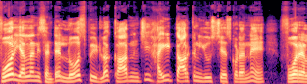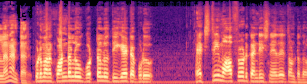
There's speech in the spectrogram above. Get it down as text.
ఫోర్ ఎల్ అనేసి అంటే లో స్పీడ్లో కార్ నుంచి హై టార్క్ని యూస్ చేసుకోవడాన్ని ఫోర్ ఎల్ అని అంటారు. ఇప్పుడు మన కొండలు గుట్టలు దిగేటప్పుడు ఎక్స్ట్రీమ్ ఆఫ్ రోడ్ కండిషన్ ఏదైతే ఉంటుందో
